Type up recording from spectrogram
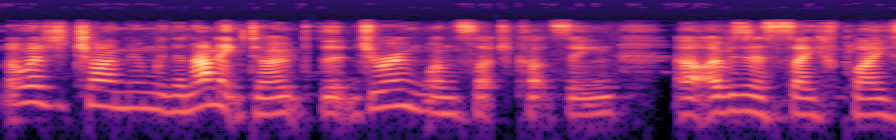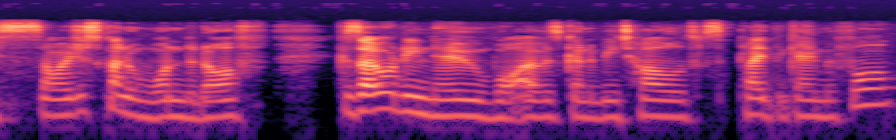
but I wanted to chime in with an anecdote that during one such cutscene, uh, I was in a safe place, so I just kind of wandered off because I already knew what I was going to be told because I played the game before.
